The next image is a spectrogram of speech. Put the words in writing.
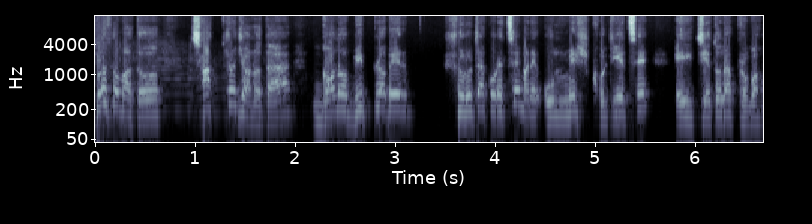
প্রথমত, ছাত্র জনতা গণবিপ্লবের শুরুটা করেছে মানে উন্মেষ ঘটিয়েছে, এই চেতনা প্রবাহ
